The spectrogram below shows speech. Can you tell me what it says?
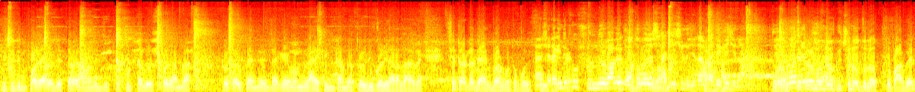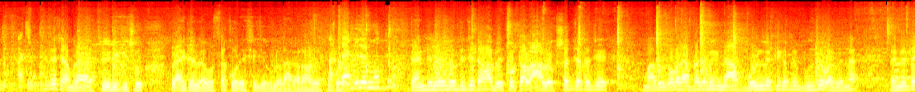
কিছুদিন পরে আরও দেখতে পারেন আমাদের যে পুকুরটা বেশ করে আমরা টোটাল প্যান্ডেলটাকে এবং লাইটিংটা আমরা তৈরি করি আলাদাভাবে। সেটা একটা দেখবার মতো হ্যাঁ পরিস্থিতি সেটা কিন্তু খুব সুন্দরভাবে গত বছর এবং- সাজিয়েছিল যেটা আমরা হ্যাঁ, দেখেছিলাম। এবছর সেটার মধ্যেও কিছু নতুনত্ব পাবেন। আচ্ছা। ঠিক আছে আমরা থ্রি কিছু লাইটের ব্যবস্থা করেছি যেগুলো লাগানো হবে প্যান্ডেলের মধ্যে? প্যান্ডেলের মধ্যে যেটা হবে টোটাল আলোকসজ্জাটা যে মা দুর্গা মানে আপনাকে আমি না বললে ঠিক আপনি বুঝতে পারবেন না। প্যান্ডেলটা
